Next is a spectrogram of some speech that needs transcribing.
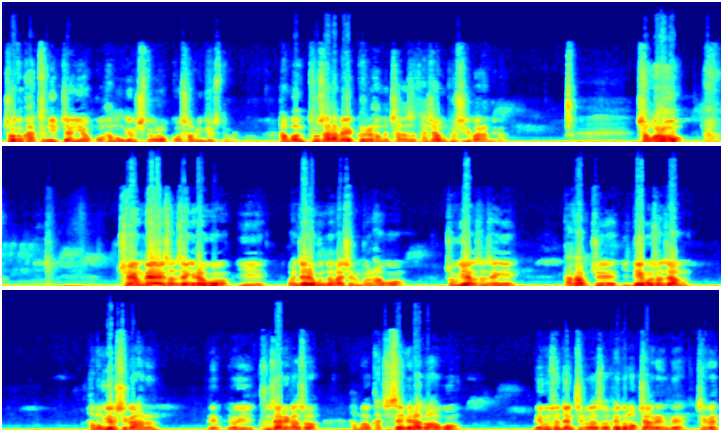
저도 같은 입장이었고 함은경 씨도 그렇고 서민 교수도 그렇고 한번 두 사람의 글을 한번 찾아서 다시 한번 보시기 바랍니다. 참고로 최영대 선생이라고 이 원자력 운동하시는 분하고 조기양 선생이 다다음 주에 이 내무선장 함은경 씨가 하는 네, 여기 군산에 가서 한번 같이 세미나도 하고 내무선장 집에 가서 회도 먹자 그랬는데 제가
